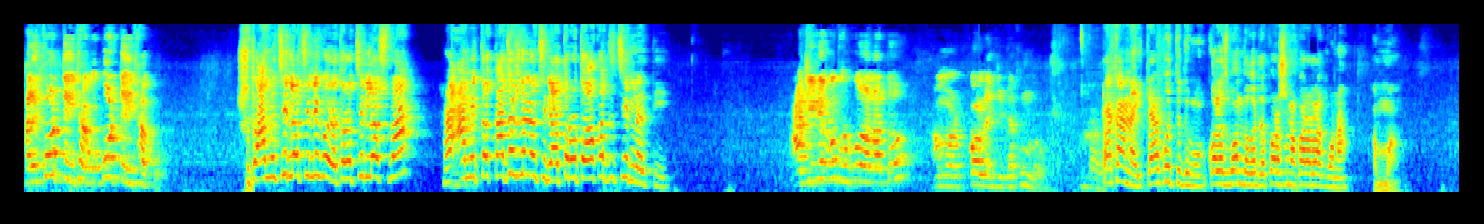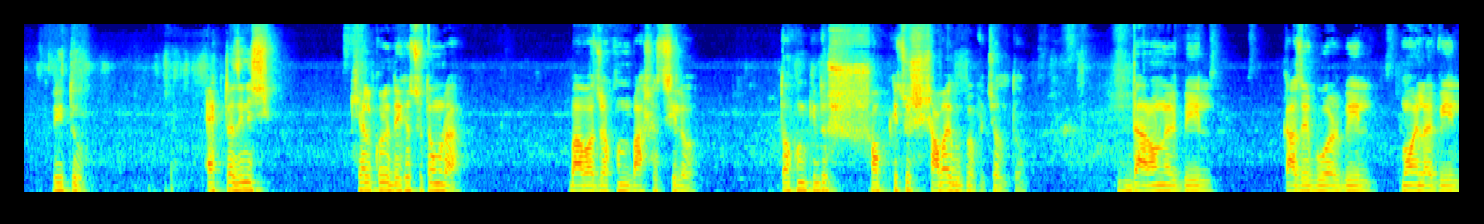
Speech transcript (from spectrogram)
খালি করতেই থাকো করতেই থাকো। শুধু আমি চিল্লাচিল্লি করে তোরা চিল্লাস না? হ্যাঁ আমি তো কাজের জন্য চিল্লা তোরা তো অকাজে চিল্লাতি। আজিরে কথা কো না তো আমার কলেজে বেতন দাও। টাকা নাই টাকা করতে দেবো কলেজ বন্ধ করে পড়াশোনা করা লাগবো না। আম্মা ঋতু একটা জিনিস খেয়াল করে দেখেছ তোমরা? বাবা যখন বাসা ছিল তখন কিন্তু সব কিছু স্বাভাবিকভাবে চলতো। দারণের বিল, কাজের বুয়ার বিল, ময়লা বিল,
